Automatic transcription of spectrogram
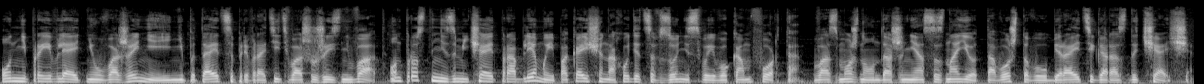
Он не проявляет неуважения не пытается превратить вашу жизнь в ад. Он просто не замечает проблемы и пока еще находится в зоне своего комфорта. Возможно, он даже не осознает того, что вы убираете гораздо чаще.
